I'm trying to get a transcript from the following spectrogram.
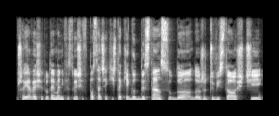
przejawia się tutaj, manifestuje się w postaci jakiegoś takiego dystansu do, do rzeczywistości,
